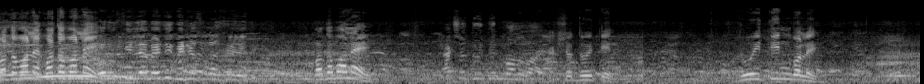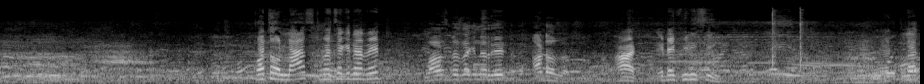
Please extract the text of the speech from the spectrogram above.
কত বলে কত বলে? কত বলে? একশো দুই তিন বলো একশো দুই তিন। দুই তিন বলে। কত লাস্ট বেচা কিনা রেট লাস্ট বেচা কিনা রেট আট হাজার। আট এটাই ফিনিশিং লাখ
